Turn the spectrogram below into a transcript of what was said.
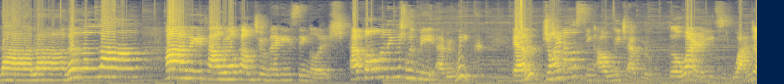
La la la la la. Hi, I'm Maggie Tao. Welcome to Maggie's English. Have fun in English with me every week. And join us in our WeChat group. 和万人一起玩着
